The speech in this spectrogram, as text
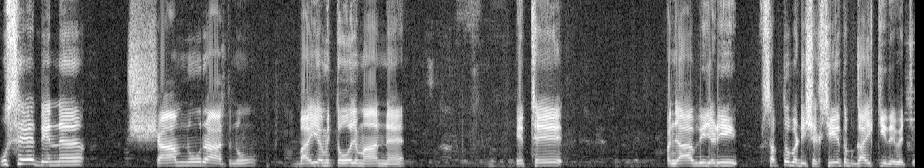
ਉਸੇ ਦਿਨ ਸ਼ਾਮ ਨੂੰ, ਰਾਤ ਨੂੰ ਬਾਈ ਅਮਿਤੋਜ ਮਾਨ ਨੇ ਇੱਥੇ ਪੰਜਾਬ ਦੀ ਜਿਹੜੀ ਸਭ ਤੋਂ ਵੱਡੀ ਸ਼ਖਸੀਅਤ ਗਾਇਕੀ ਦੇ ਵਿੱਚ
